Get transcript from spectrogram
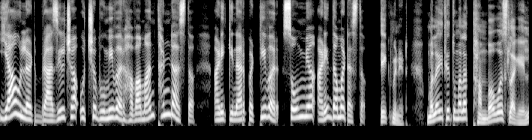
या उलट ब्राझीलच्या उच्चभूमीवर हवामान थंड असतं आणि किनारपट्टीवर सौम्य आणि दमट असतं. एक मिनिट. मला इथे तुम्हाला थांबावंच लागेल.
